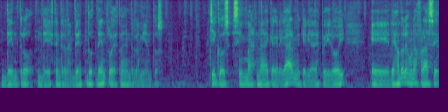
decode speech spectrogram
dentro de, este entrenamiento, dentro de estos entrenamientos. Chicos, sin más nada que agregar, me quería despedir hoy eh, dejándoles una frase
